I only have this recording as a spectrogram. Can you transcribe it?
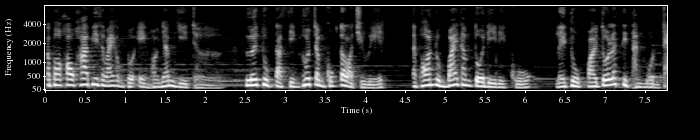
ก็เพราะเขาฆ่าพี่สะใภ้ของตัวเองเพราะย่ำยีเธอ เลยถูกตัดสินโทษจำคุกตลอดชีวิต แต่พอหนุ่มใบ้ทำตัวดีในคุก เลยถูกปล่อยตัวและติดทันบนแท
